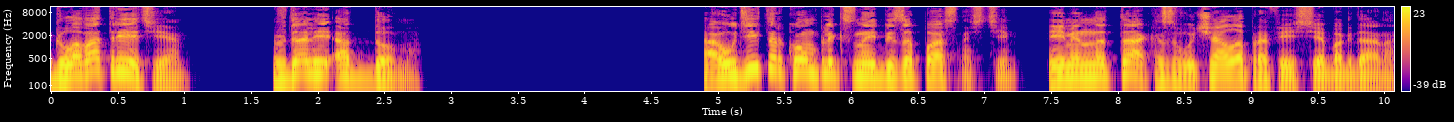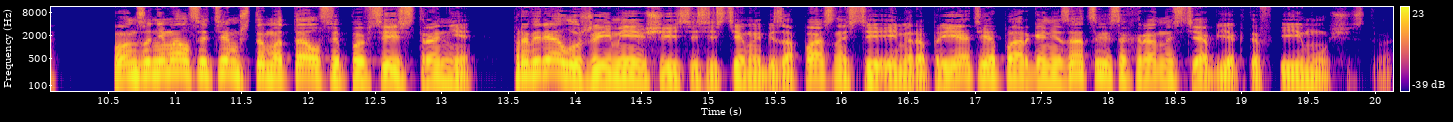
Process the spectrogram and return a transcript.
Глава третья. Вдали от дома. Аудитор комплексной безопасности. Именно так звучала профессия Богдана. Он занимался тем, что мотался по всей стране, проверял уже имеющиеся системы безопасности и мероприятия по организации сохранности объектов и имущества.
